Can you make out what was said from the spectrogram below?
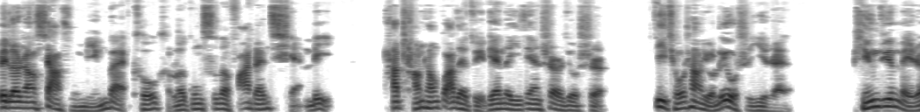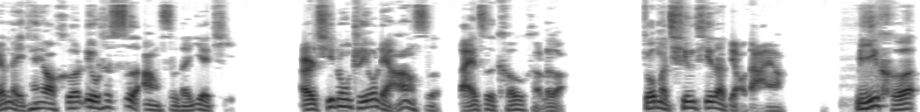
为了让下属明白可口可乐公司的发展潜力，他常常挂在嘴边的一件事就是：地球上有六十亿人。平均每人每天要喝六十四盎司的液体，而其中只有两盎司来自可口可乐，多么清晰的表达呀！弥合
